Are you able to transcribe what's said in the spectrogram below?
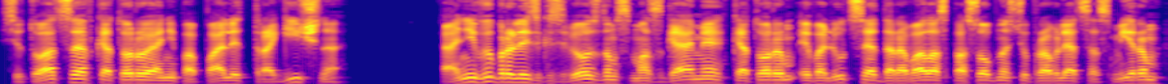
Ситуация, в которую они попали, трагична. Они выбрались к звездам с мозгами, которым эволюция даровала способность управляться с миром,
